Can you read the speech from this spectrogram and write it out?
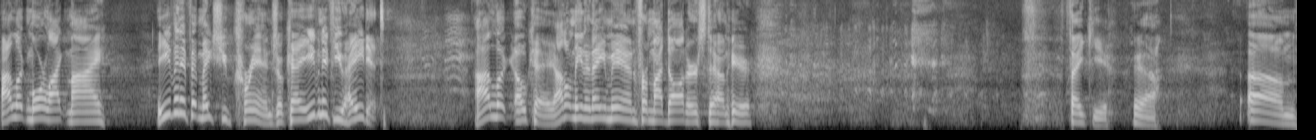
I look more like my, even if it makes you cringe, okay? Even if you hate it. I look, okay, I don't need an amen from my daughters down here. Thank you. Yeah. Um,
